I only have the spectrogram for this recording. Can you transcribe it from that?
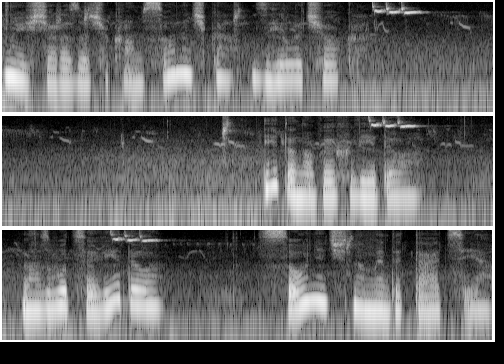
Ну і ще разочок вам сонечка з гілочок. І до нових відео. Назву це відео Сонячна медитація.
